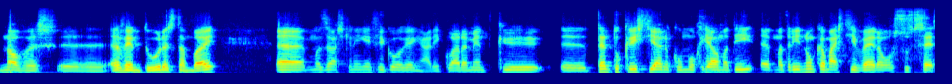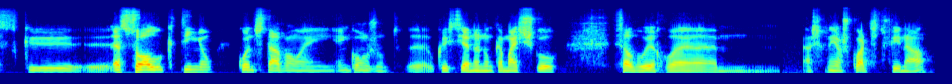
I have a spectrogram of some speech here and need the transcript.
novas aventuras também, mas eu acho que ninguém ficou a ganhar. E claramente que tanto o Cristiano como o Real Madrid, Madrid nunca mais tiveram o sucesso que, a solo que tinham quando estavam em, em conjunto. o Cristiano nunca mais chegou, salvo erro, a, acho que nem aos quartos de final.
